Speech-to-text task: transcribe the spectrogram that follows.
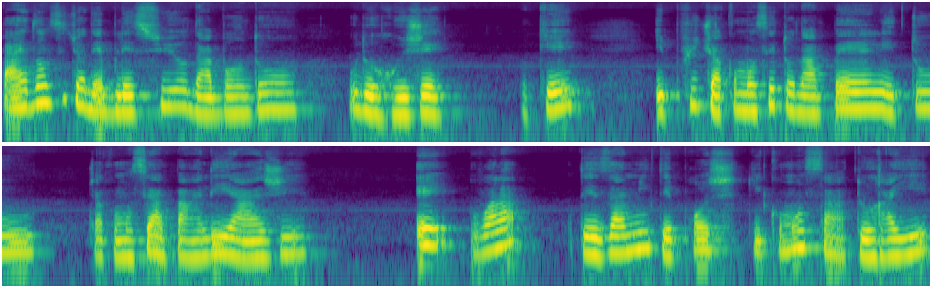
Par exemple, si tu as des blessures d'abandon ou de rejet, ok, et puis tu as commencé ton appel et tout, tu as commencé à parler, à agir, et voilà tes amis, tes proches qui commencent à te railler,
